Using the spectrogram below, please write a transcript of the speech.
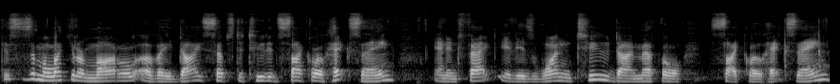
This is a molecular model of a disubstituted cyclohexane and in fact it is 1,2-dimethyl cyclohexane.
